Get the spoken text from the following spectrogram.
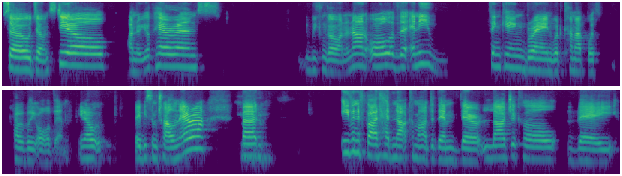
So don't steal, honor your parents. We can go on and on. All of the, any thinking brain would come up with probably all of them. You know, maybe some trial and error, but even if God had not commanded them, they're logical. They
